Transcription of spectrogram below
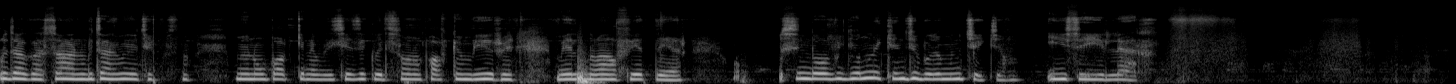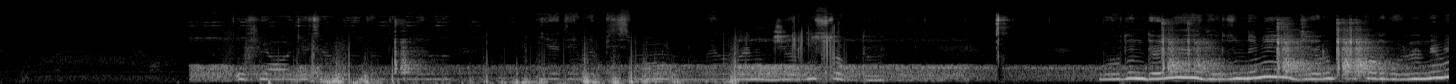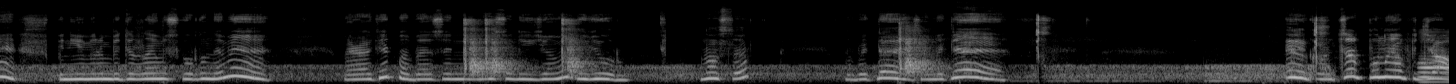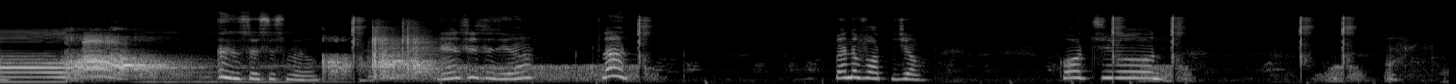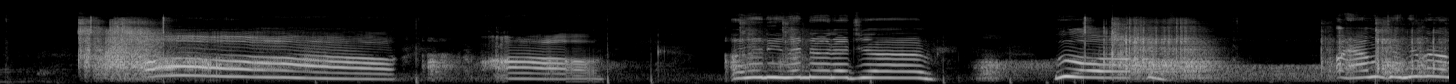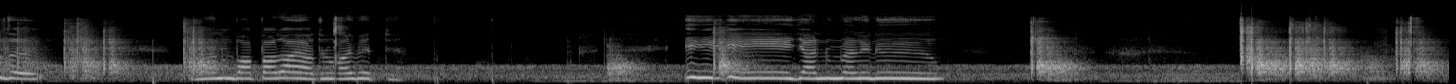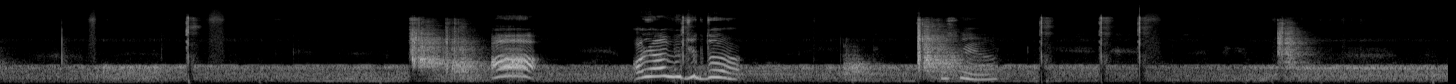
Bir dakika sen bir tane video çekmiştim. Melon Pumpkin'e bir içecek verir sonra Pumpkin büyür ve Melon'u afiyetle yer. Şimdi o videonun ikinci bölümünü çekeceğim. İyi seyirler. Of ya geçen bölümde yediğime pişman oldum. Melon benim ciğerimi soktu. Gördün değil mi? Gördün değil mi? Ciğerim patladı? Beni yemenin bedirleymiş gördün değil mi? Merak etme ben senin nasıl yiyeceğimi biliyorum. Nasıl? Dur bekle sen bekle. İlk önce bunu yapacağım. Aa! En sessiz melon. Ne en sessiz ya? Lan! Ben de patlayacağım. Koçun. Aa! Aa! Anani ben de öleceğim. Hua! Ayağımın demir kırıldı. Ananın patladı kaybetti. İyi iyi canım benim. Aa! Ayağım vücutta. Ses ne ya?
